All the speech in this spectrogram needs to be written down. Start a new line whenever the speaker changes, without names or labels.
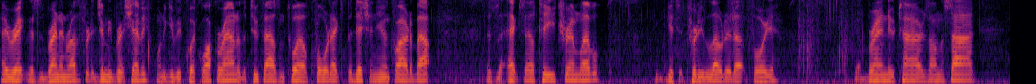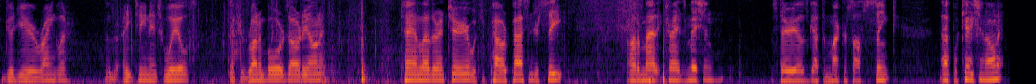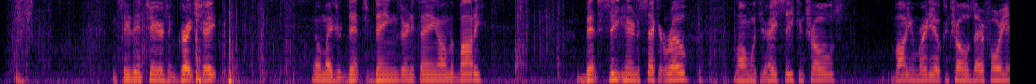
Hey Rick, this is Brandon Rutherford at Jimmy Britt Chevy. want to give you a quick walk around of the 2012 Ford Expedition you inquired about. This is the XLT trim level. Gets it pretty loaded up for you. Got brand new tires on the side. Goodyear Wrangler. Those are 18 inch wheels. Got your running boards already on it. Tan leather interior with your powered passenger seat. Automatic transmission. Stereo's got the Microsoft Sync application on it. You can see the interior's in great shape. No major dents or dings or anything on the body. Bench seat here in the second row, along with your AC controls, volume radio controls there for you.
